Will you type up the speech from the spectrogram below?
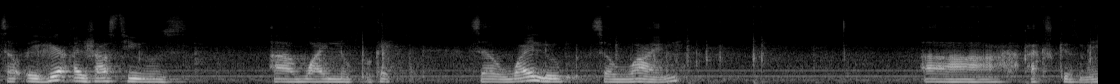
so here I just use a while loop okay? So while loop so while uh, excuse me.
